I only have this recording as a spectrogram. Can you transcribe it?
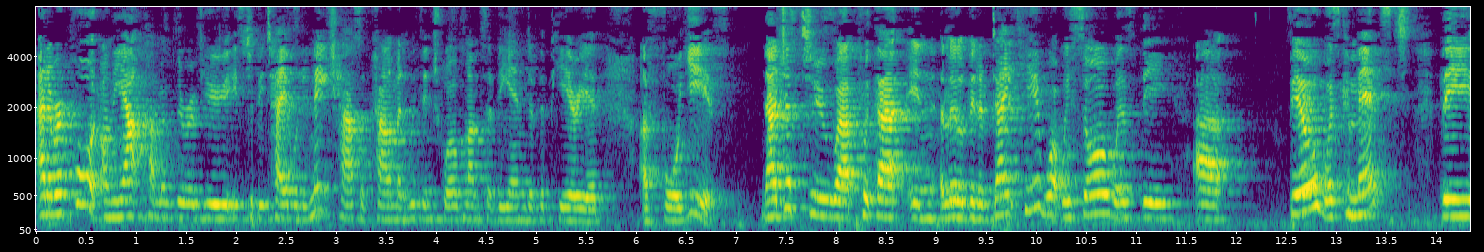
and a report on the outcome of the review is to be tabled in each House of Parliament within 12 months of the end of the period of four years. Now, just to uh, put that in a little bit of date here, what we saw was the uh, bill was commenced the,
